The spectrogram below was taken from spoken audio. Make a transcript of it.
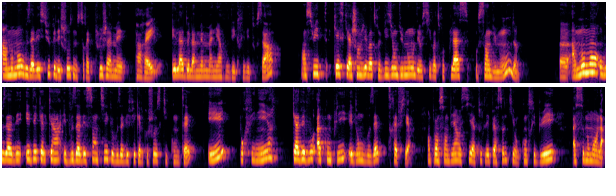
Un moment où vous avez su que les choses ne seraient plus jamais pareilles. Et là, de la même manière, vous décrivez tout ça. Ensuite, qu'est-ce qui a changé votre vision du monde et aussi votre place au sein du monde? Euh, Un moment où vous avez aidé quelqu'un et vous avez senti que vous avez fait quelque chose qui comptait. Et pour finir, qu'avez-vous accompli et dont vous êtes très fier? En pensant bien aussi à toutes les personnes qui ont contribué à ce moment-là.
